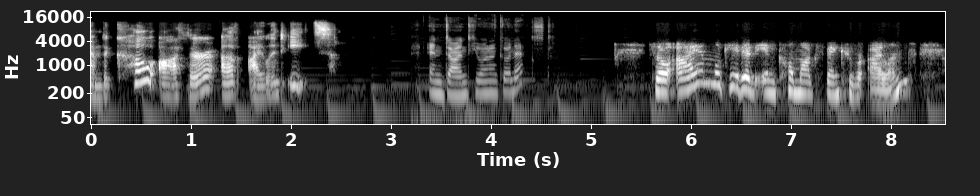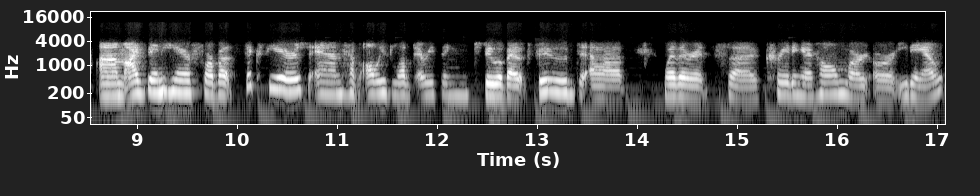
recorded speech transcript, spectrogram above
am the co author of Island Eats. And Dawn, do you want to go next? So I am located in Comox, Vancouver Island. Um, I've been here for about six years and have always loved everything to do about food, uh, whether it's uh, creating at home or, or eating out.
